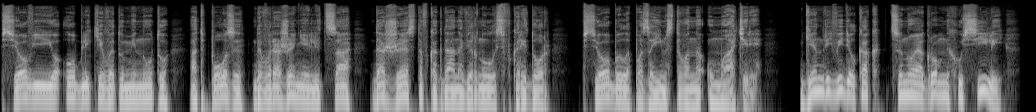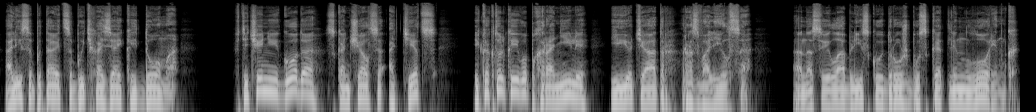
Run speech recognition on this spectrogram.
Все в ее облике в эту минуту, от позы до выражения лица, до жестов, когда она вернулась в коридор, все было позаимствовано у матери — Генри видел, как ценой огромных усилий Алиса пытается быть хозяйкой дома. В течение года скончался отец, и как только его похоронили, ее театр развалился. Она свела близкую дружбу с Кэтлин Лоринг,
